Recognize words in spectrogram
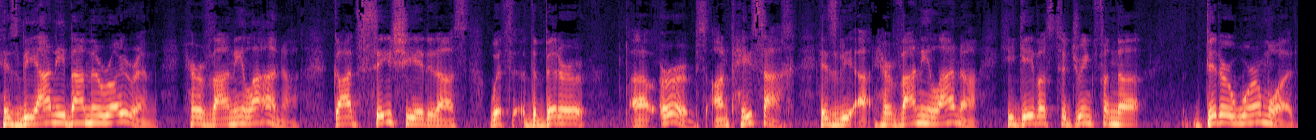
his biani ba miroirim, hervani la'ana. God satiated us with the bitter uh, herbs on Pesach. His uh, hervani lana. He gave us to drink from the bitter wormwood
